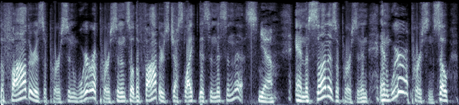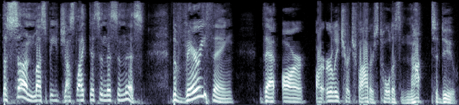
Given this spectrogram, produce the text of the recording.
The Father is a person, we're a person, and so the Father's just like this and this and this. Yeah. and the son is a person and, and we're a person so the son must be just like this and this and this. The very thing that our our early church fathers told us not to do.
